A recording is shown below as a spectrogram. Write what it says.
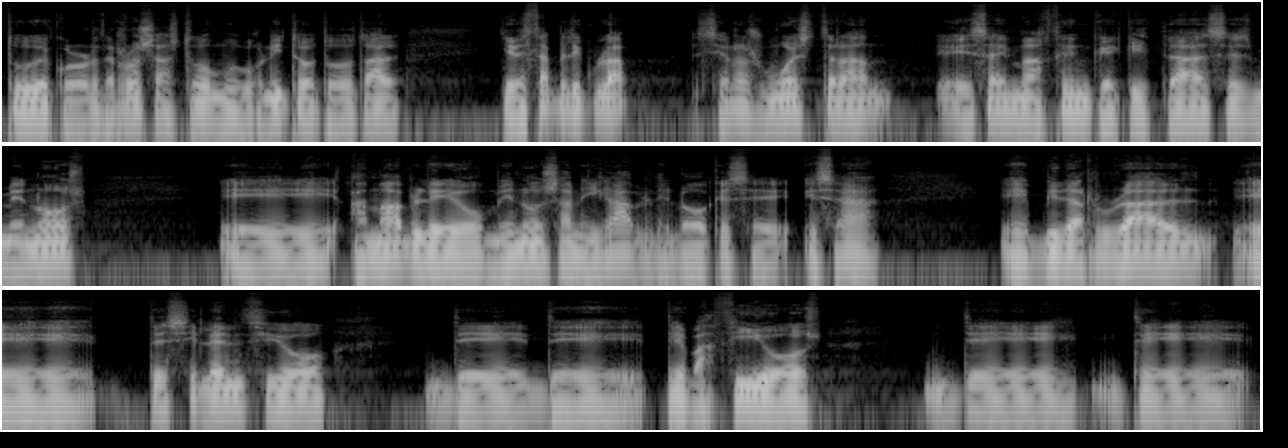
todo de color de rosas, todo muy bonito, todo tal. Y en esta película se nos muestra esa imagen que quizás es menos eh, amable o menos amigable, ¿no? Que esa eh, vida rural eh, de silencio, de, vacíos, de,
